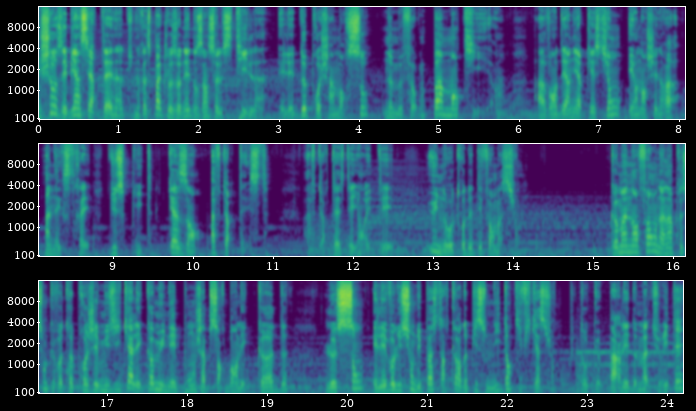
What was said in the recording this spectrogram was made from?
Une chose est bien certaine, tu ne restes pas cloisonné dans un seul style, et les deux prochains morceaux ne me feront pas mentir. Avant-dernière question, et on enchaînera un extrait du split Kazan Aftertest. Aftertest ayant été une autre de tes formations. Comme un enfant, on a l'impression que votre projet musical est comme une éponge absorbant les codes, le son et l'évolution du post-hardcore depuis son identification. Plutôt que parler de maturité,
